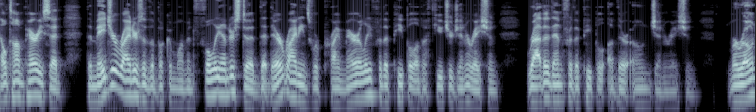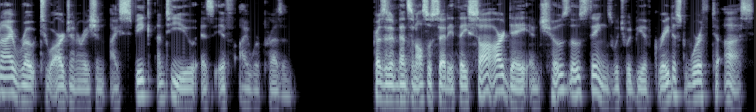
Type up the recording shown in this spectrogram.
L. Tom Perry said, The major writers of the Book of Mormon fully understood that their writings were primarily for the people of a future generation rather than for the people of their own generation. Moroni wrote to our generation, I speak unto you as if I were present. President Benson also said, If they saw our day and chose those things which would be of greatest worth to us,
